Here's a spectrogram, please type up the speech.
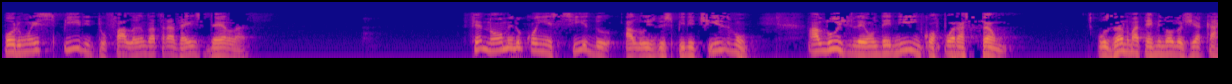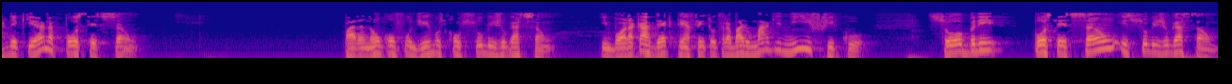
por um espírito falando através dela fenômeno conhecido à luz do Espiritismo, à luz de Leon Denis, incorporação, usando uma terminologia kardeciana, possessão, para não confundirmos com subjugação. Embora Kardec tenha feito um trabalho magnífico sobre possessão e subjugação.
